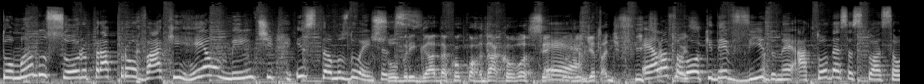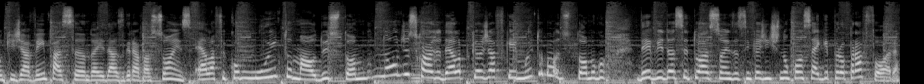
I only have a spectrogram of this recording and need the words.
tomando soro pra provar que realmente estamos doentes. Sou obrigado a concordar com você, É. que hoje em dia tá difícil. Ela falou que devido, né, a toda essa situação que já vem passando aí das gravações, ela ficou muito mal do estômago. Não discordo dela, porque eu já fiquei muito mal do estômago devido a situações assim que a gente não consegue pôr pra fora.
